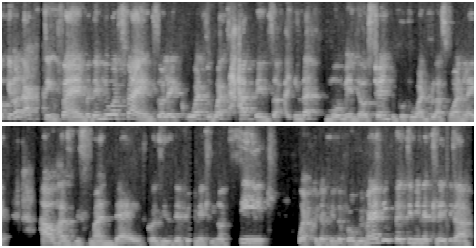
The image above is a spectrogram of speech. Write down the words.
okay, not acting fine, but then he was fine. So like what what happened? So in that moment I was trying to put one plus one, like, how has this man died? Because he's definitely not sick. What could have been the problem? And I think 30 minutes later,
